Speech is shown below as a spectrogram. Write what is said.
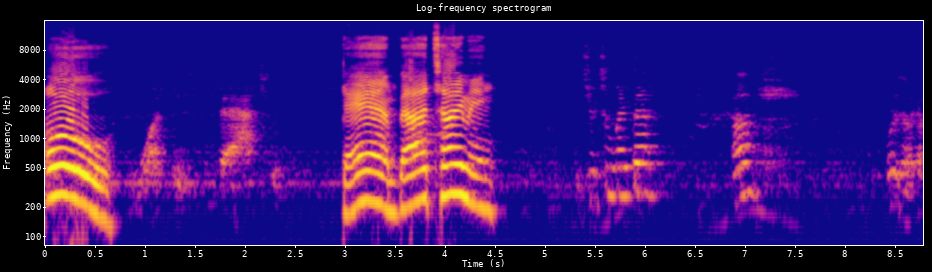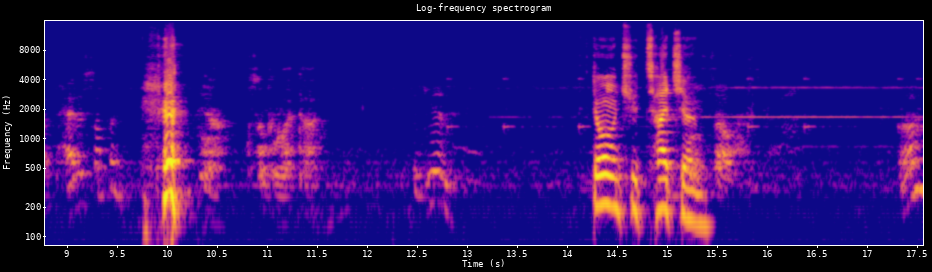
Oh, What is that? damn, bad timing. Did you two make that? Huh? What is it, like a pet or something? Yeah, something like that. Again. Don't you touch him. Huh?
